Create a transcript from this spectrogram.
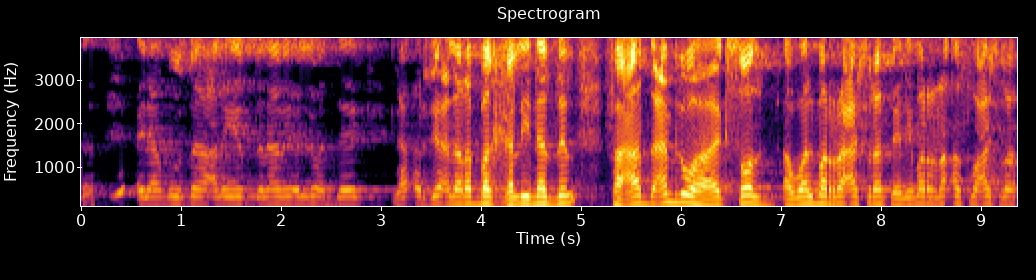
إلى موسى عليه السلام يقول له قديش؟ لا ارجع لربك خليه ينزل. فعد عملوها هيك. صولد أول مرة عشرة ثاني مرة نقص له عشرة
